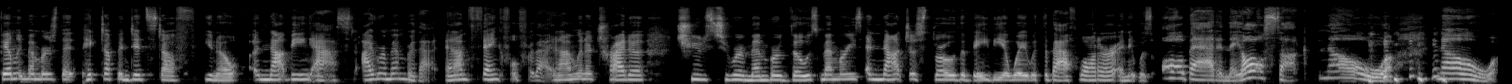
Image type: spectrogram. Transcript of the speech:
family members that picked up and did stuff, you know, not being asked. I remember that and I'm thankful for that. And I'm going to try to choose to remember those memories and not just throw the baby away with the bathwater and it was all bad and they all suck. No, no.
